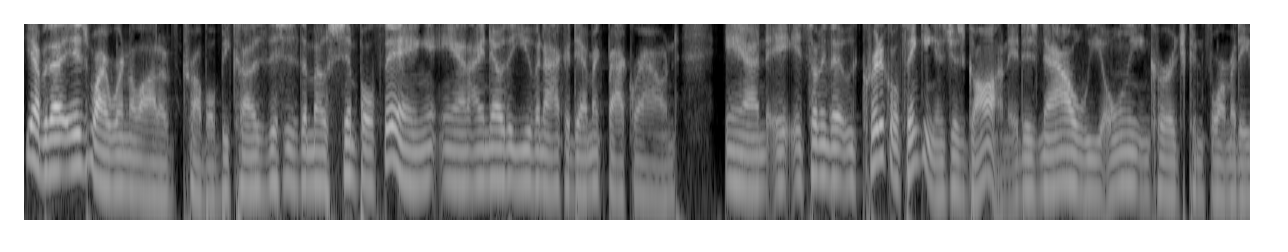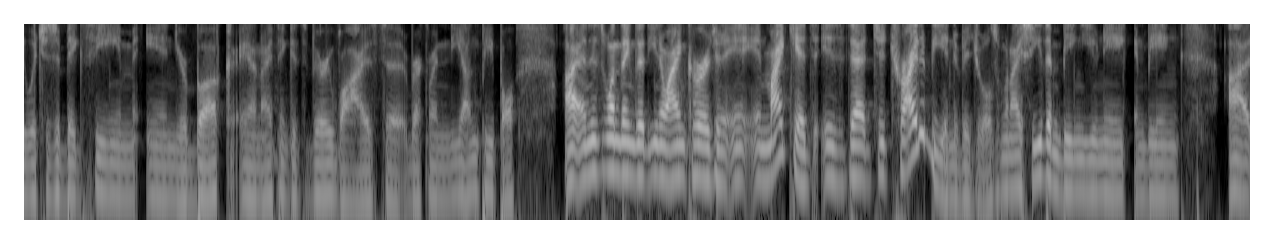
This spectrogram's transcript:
Yeah, but that is why we're in a lot of trouble because this is the most simple thing. And I know that you have an academic background and it's something that critical thinking is just gone. It is now we only encourage conformity, which is a big theme in your book, and I think it's very wise to recommend young people. Uh, and this is one thing that you know I encourage in, in, my kids is that to try to be individuals when I see them being unique and being uh,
